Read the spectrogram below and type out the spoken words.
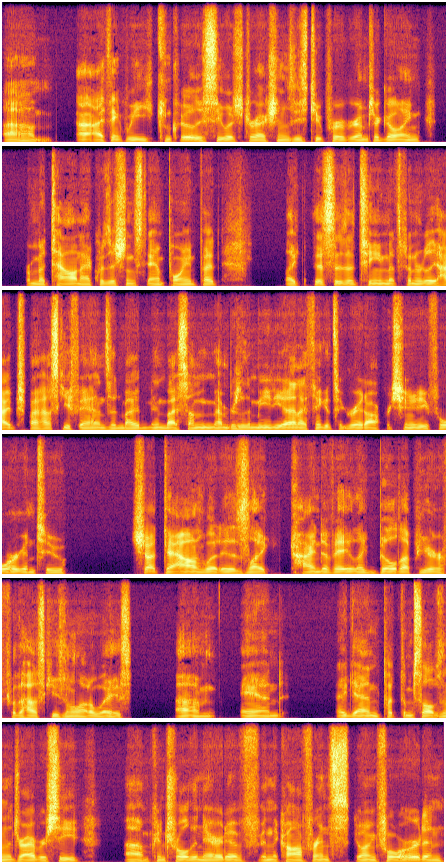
um, I think we can clearly see which directions these two programs are going. from a talent acquisition standpoint. But like this is a team that's been really hyped by Husky fans and by and by some members of the media, and I think it's a great opportunity for Oregon to shut down what is like kind of a like build up year for the Huskies in a lot of ways, um, and again put themselves in the driver's seat, um, control the narrative in the conference going forward, and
